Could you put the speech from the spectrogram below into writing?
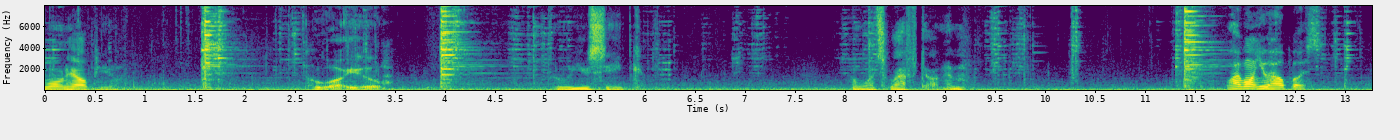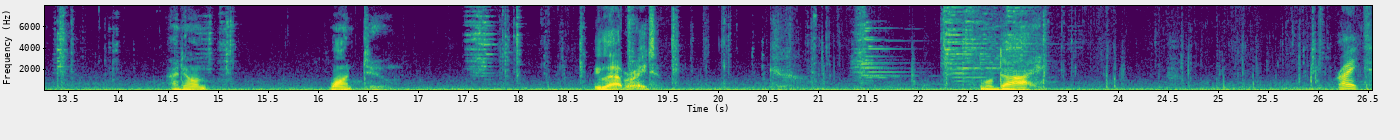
won't help you. Who are you? Who you seek. And what's left of him. Why won't you help us? I don't want to. Elaborate. We'll die. Right.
